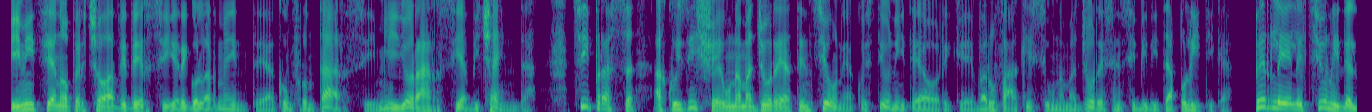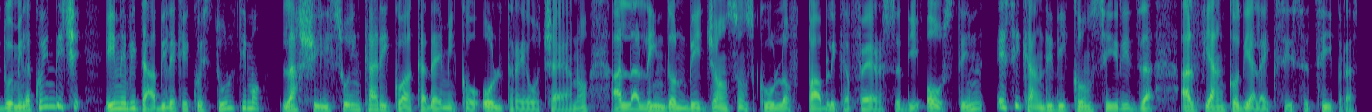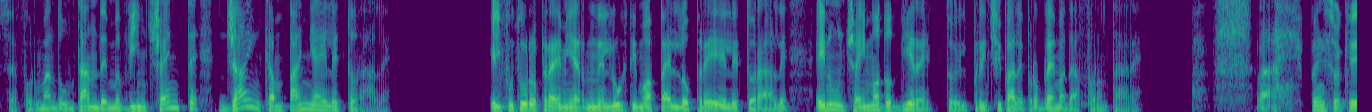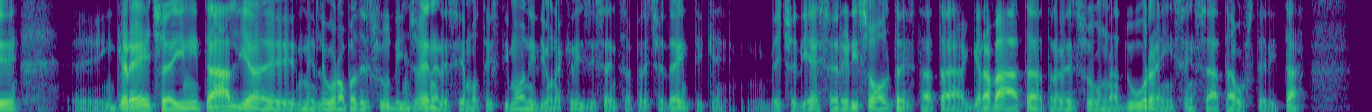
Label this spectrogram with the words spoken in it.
Iniziano perciò a vedersi regolarmente, a confrontarsi, migliorarsi a vicenda. Tsipras acquisisce una maggiore attenzione a questioni teoriche, Varoufakis una maggiore sensibilità politica. Per le elezioni del 2015, inevitabile che quest'ultimo lasci il suo incarico accademico oltreoceano alla Lyndon B. Johnson School of Public Affairs di Austin e si candidi con Syriza al fianco di Alexis Tsipras, formando un tandem vincente già in campagna elettorale. Il futuro Premier, nell'ultimo appello preelettorale, enuncia in modo diretto il principale problema da affrontare. Penso che in Grecia, in Italia e nell'Europa del Sud in genere siamo testimoni di una crisi senza precedenti che invece di essere risolta è stata aggravata attraverso una dura e insensata austerità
